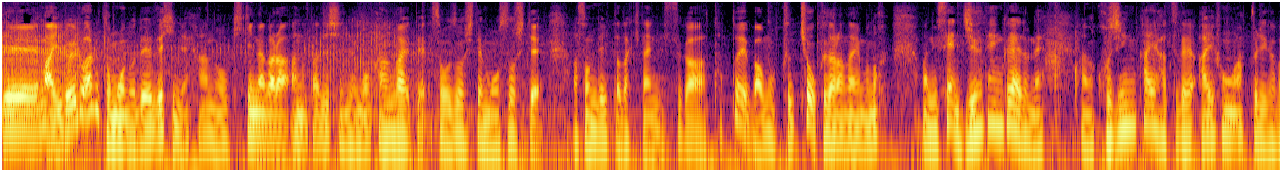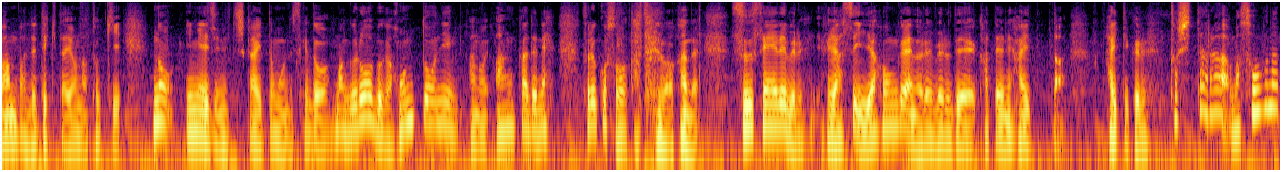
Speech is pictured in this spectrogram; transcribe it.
でまあいろいろあると思うのでぜひねあの聞きながらあなた自身でも考えて想像して妄想して遊んでいただきたいんですが例えばもう超くだらないもの、まあ、2010年ぐらいのねあの個人開発で iPhone アプリがバンバン出てきたような時のイメージに近いと思うんですけど、まあ、グローブが本当にあの安価でねそれこそ例えばわかんない。数千円レベル。安いイヤホンぐらいのレベルで家庭に入った入ってくる。としたら、まあ、そうなっ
